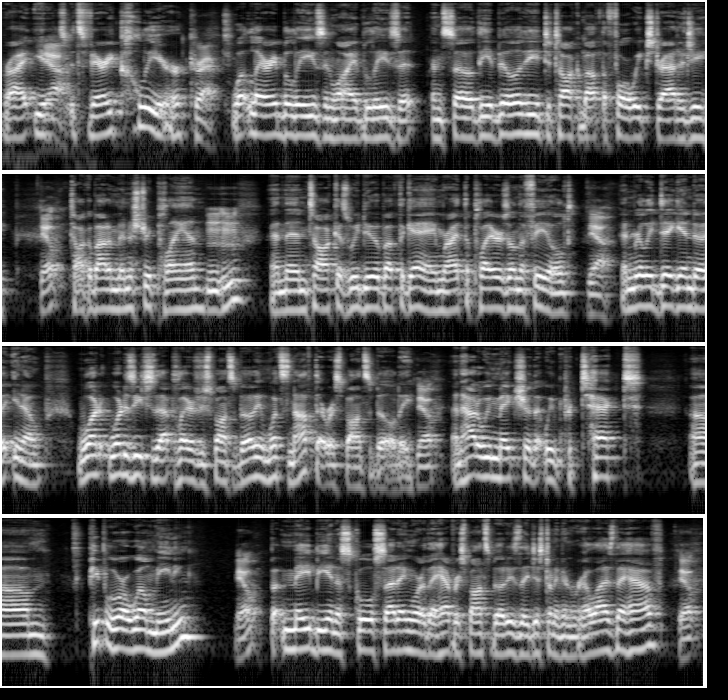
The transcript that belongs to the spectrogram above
Right? You, yeah. It's, it's, very clear. Correct. What Larry believes and why he believes it, and so the ability to talk about the four week strategy. Yep. Talk about a ministry plan. Mm-hmm. And then talk as we do about the game, right? The players on the field. Yeah. And really dig into, you know, what what is each of that player's responsibility and what's not their responsibility. Yep. And how do we make sure that we protect um, people who are well meaning Yep. But maybe in a school setting where they have responsibilities they just don't even realize they have. Yep.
